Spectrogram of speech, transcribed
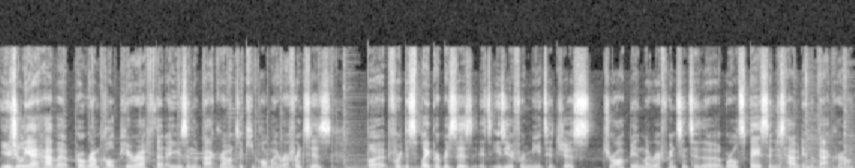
Usually I have a program called PureRef that I use in the background to keep all my references, but for display purposes it's easier for me to just drop in my reference into the world space and just have it in the background.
